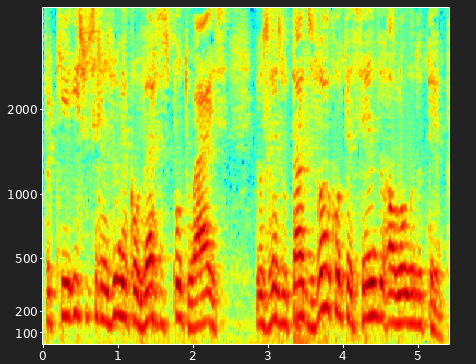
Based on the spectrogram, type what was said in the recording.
porque isso se resume a conversas pontuais e os resultados vão acontecendo ao longo do tempo.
